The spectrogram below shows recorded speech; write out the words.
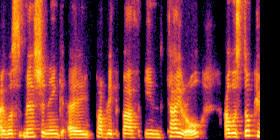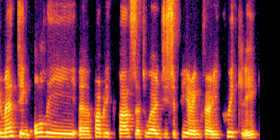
I was mentioning a public bath in Cairo. I was documenting all the uh, public baths that were disappearing very quickly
